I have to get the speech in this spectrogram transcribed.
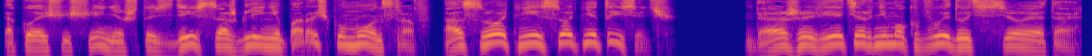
Такое ощущение, что здесь сожгли не парочку монстров, а сотни и сотни тысяч. Даже ветер не мог выдуть все это,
